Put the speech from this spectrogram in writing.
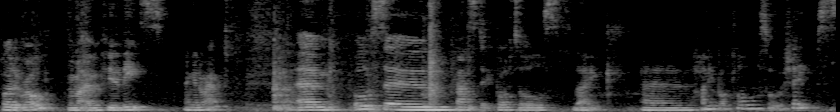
toilet roll. We might have a few of these hanging around. Um, also plastic bottles like uh, honey bottle sort of shapes.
